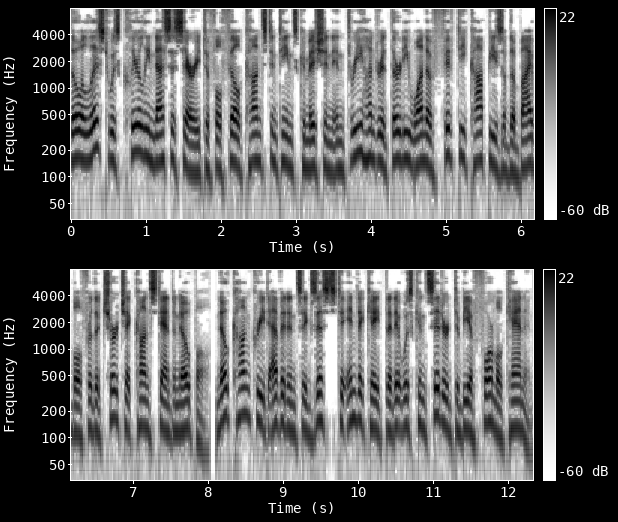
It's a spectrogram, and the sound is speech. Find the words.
Though a list was clearly necessary to fulfill Constantine's commission in 331 of 50 copies of the Bible for the Church at Constantinople, no concrete evidence exists to indicate that it was considered to be a formal canon.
